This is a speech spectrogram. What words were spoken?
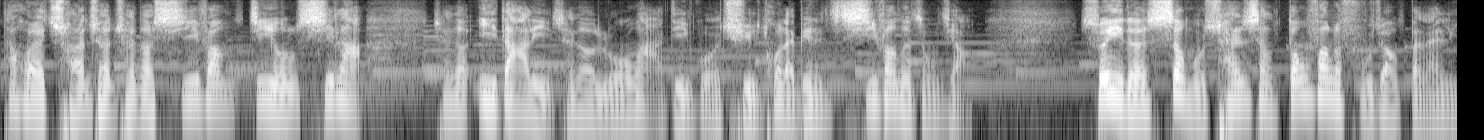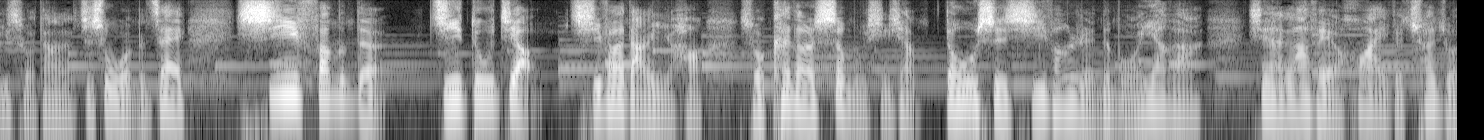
它后来传传传到西方，经由希腊传到意大利，传到罗马帝国去，后来变成西方的宗教。所以呢，圣母穿上东方的服装本来理所当然，只是我们在西方的基督教，西方打个引号，所看到的圣母形象都是西方人的模样啊。现在拉斐尔画一个穿着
